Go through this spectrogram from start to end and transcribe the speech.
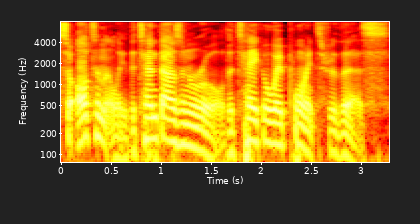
So ultimately, the 10,000 rule, the takeaway points for this,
